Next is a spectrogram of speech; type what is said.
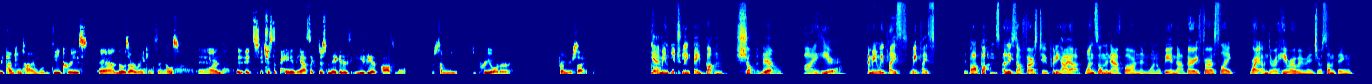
retention time will decrease, and those are ranking signals and it, it's it's just a pain in the ass. Like just make it as easy as possible for somebody to pre-order from your site. Yeah, I mean, literally a button shop now, yeah. buy here. I mean, we place we place our buttons, at least our first two, pretty high up. One's on the nav bar, and then one will be in that very first, like right under a hero image or something.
